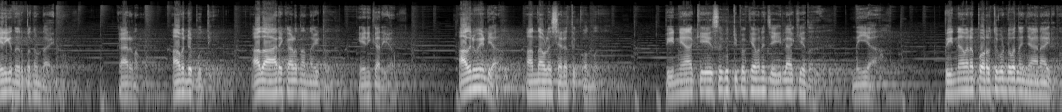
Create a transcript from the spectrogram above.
എനിക്ക് നിർബന്ധമുണ്ടായിരുന്നു. കാരണം അവന്റെ ബുദ്ധി അത് ആരെക്കാളും നന്നായിട്ട് എനിക്കറിയാം. അതിനുവേണ്ടിയാ അന്ന് അവളെ ശരത്ത് കൊന്ന്. പിന്നെ ആ കേസ് കുത്തിപ്പൊക്കി അവനെ ജയിലാക്കിയത് നീയാ. പിന്നെ അവനെ പുറത്തു കൊണ്ടുവന്ന ഞാനായിരുന്നു.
